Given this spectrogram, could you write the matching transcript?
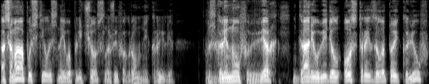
а сама опустилась на его плечо, сложив огромные крылья. Взглянув вверх, Гарри увидел острый золотой клюв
